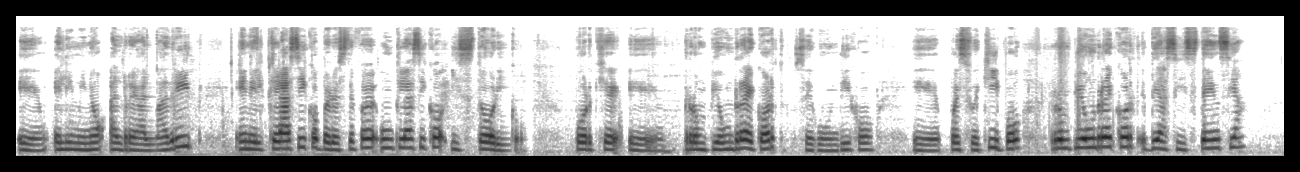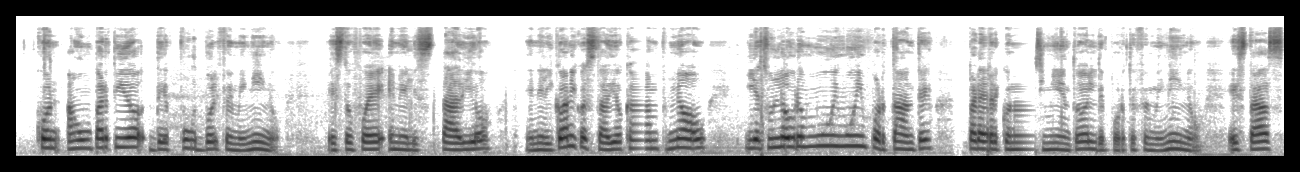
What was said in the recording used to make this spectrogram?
Eh, eliminó al Real Madrid en el clásico, pero este fue un clásico histórico porque eh, rompió un récord, según dijo eh, pues su equipo, rompió un récord de asistencia con, a un partido de fútbol femenino. Esto fue en el estadio, en el icónico estadio Camp Nou, y es un logro muy, muy importante para el reconocimiento del deporte femenino. Estas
